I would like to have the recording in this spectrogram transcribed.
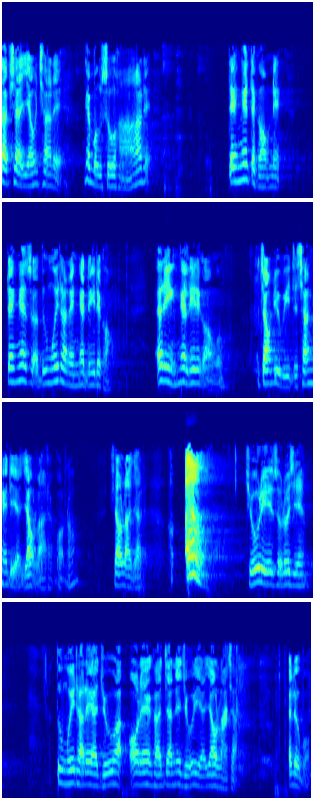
တပ်ဖြတ်ရောင်းချတဲ့ငှက်မုတ်ဆိုးဟာတဲ့တဲငှက်တစ်ကောင်နဲ့တဲငှက်ဆိုတာသူမွေးထားတဲ့ငှက်လေးတစ်ကောင်အဲ့ဒီငှက်လေးတစ်ကောင်ကိုအကြောင်းပြုပြီးတခြားငှက်တွေကရောက်လာတယ်ပေါ့နော်ရောက်လာကြတယ်ဂျိုးတွေဆိုလို့ရှိရင် သူ့မွေးထားတဲ့ကဂျိုးကအော်တဲ့အခါကြံတဲ့ဂျိုးတွေကရောက်လာကြအဲ့လိုပေါ့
